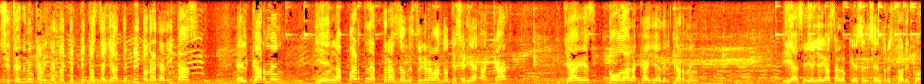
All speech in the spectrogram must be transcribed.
Si ustedes vienen caminando de Tepito hasta allá, Tepito, Granaditas, el Carmen y en la parte de atrás de donde estoy grabando, que sería acá, ya es toda la calle del Carmen. Y hacia allá llegas a lo que es el centro histórico.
